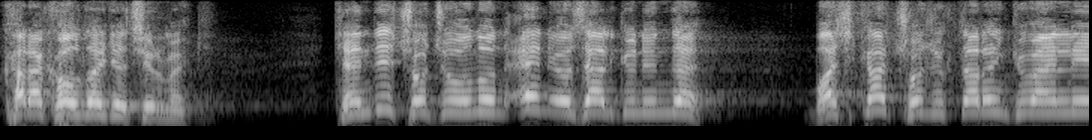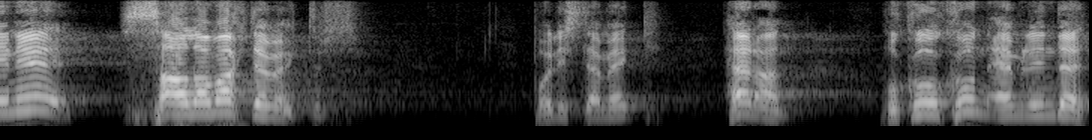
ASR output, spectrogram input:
karakolda geçirmek, kendi çocuğunun en özel gününde başka çocukların güvenliğini sağlamak demektir. Polis demek her an hukukun emrinde,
